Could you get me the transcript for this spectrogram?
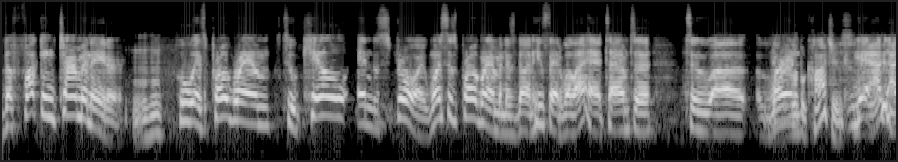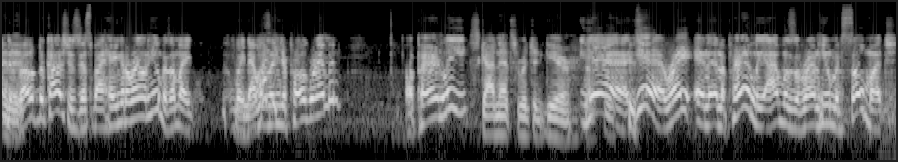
The fucking Terminator, hmm who is programmed to kill and destroy. Once his programming is done, he said, "Well, I had time to to uh, learn Develop a conscious. yeah, I, a I, developed the conscious just by hanging around humans. I'm like, wait, that was in your programming? Apparently, Skynet's Richard Gere. yeah, yeah, right. And and apparently, I was around humans so much,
